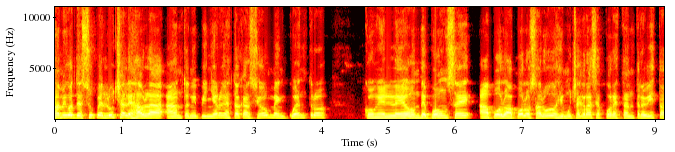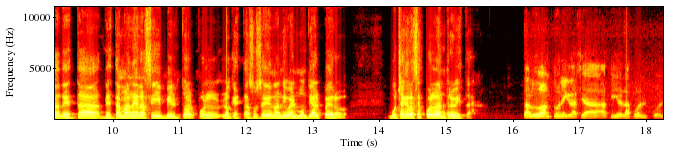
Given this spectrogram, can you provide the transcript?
amigos de Super Lucha, les habla Anthony Piñero. En esta ocasión me encuentro con el León de Ponce, Apolo. Apolo, saludos y muchas gracias por esta entrevista de esta, de esta manera así virtual por lo que está sucediendo a nivel mundial, pero muchas gracias por la entrevista. Saludos Anthony, gracias a ti ¿verdad? Por, por,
